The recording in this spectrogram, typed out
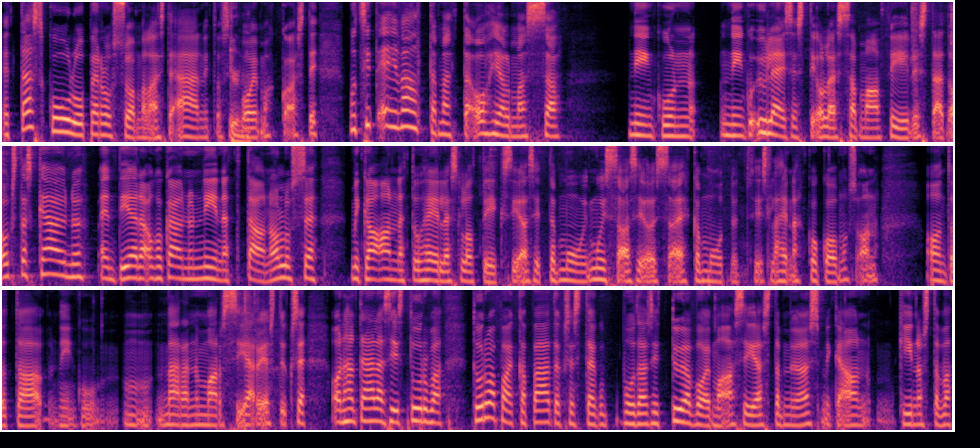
että tässä kuuluu perussuomalaisten ääni tosi Kyllä. voimakkaasti, mutta sitten ei välttämättä ohjelmassa niin kuin niin kuin yleisesti ole samaa fiilistä. Että onko tässä käynyt, en tiedä, onko käynyt niin, että tämä on ollut se, mikä on annettu heille slotiksi ja sitten muissa asioissa ehkä muut nyt siis lähinnä kokoomus on, on tota, niin kuin määrännyt marssijärjestyksen. Onhan täällä siis turva, turvapaikkapäätöksestä, ja kun puhutaan siitä työvoima-asiasta myös, mikä on kiinnostava,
